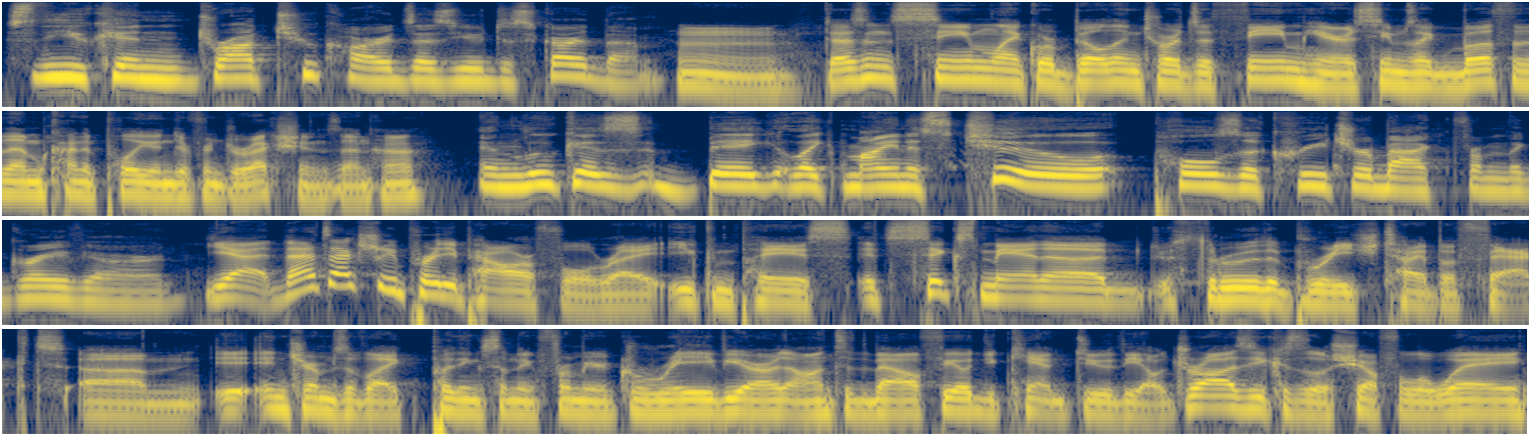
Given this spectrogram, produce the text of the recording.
so that you can draw two cards as you discard them. Hmm. Doesn't seem like we're building towards a theme here. It seems like both of them kind of pull you in different directions, then, huh? And Lukka's big, like minus two, pulls a creature back from the graveyard. Yeah, that's actually pretty powerful, right? You can place it's six mana through the breach type effect. Um, in terms of like putting something from your graveyard onto the battlefield, you can't do the Eldrazi because it'll shuffle away.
